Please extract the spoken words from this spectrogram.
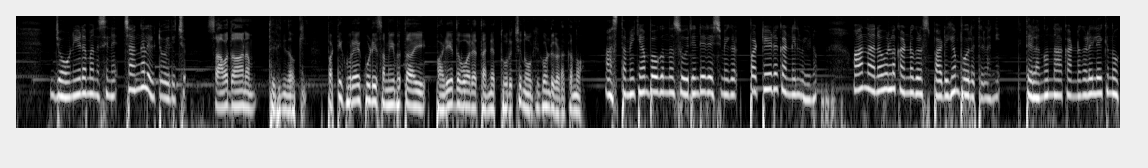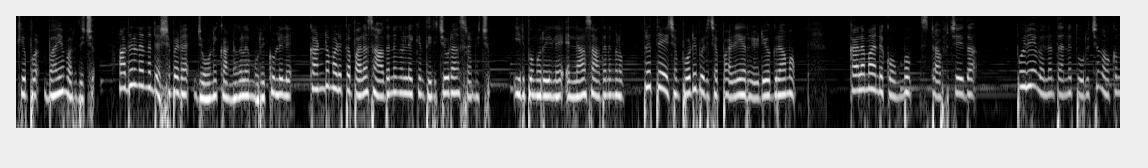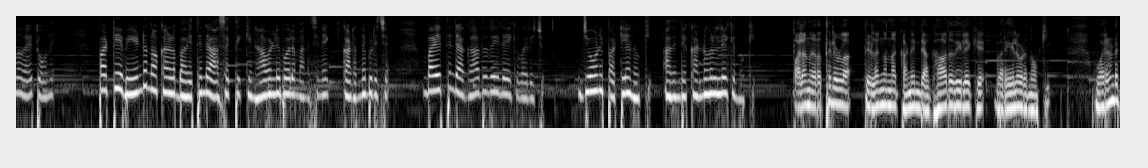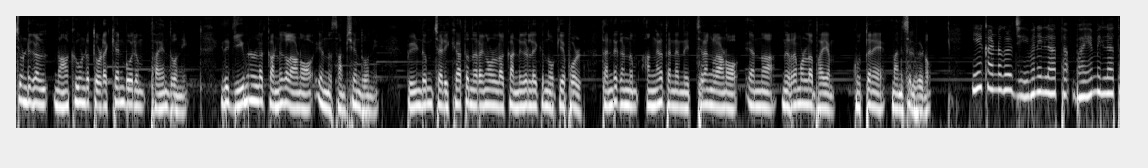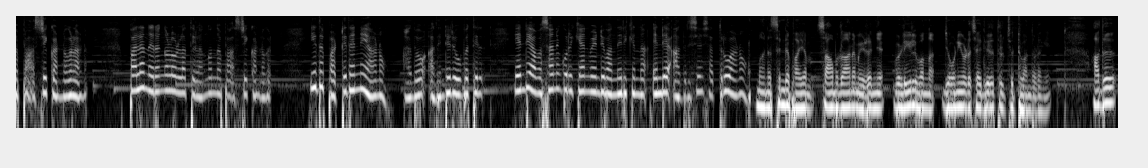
ജോണിയുടെ മനസ്സിനെ ചങ്ങലയിട്ട് വലിച്ചു. സാവധാനം തിരിഞ്ഞു നോക്കി. പട്ടി കുറെ കൂടി സമീപത്തായി പഴയതുപോലെ തന്നെ തുറച്ചു നോക്കിക്കൊണ്ട് കിടക്കുന്നു. അസ്തമിക്കാൻ പോകുന്ന സൂര്യന്റെ രശ്മികൾ പട്ടിയുടെ കണ്ണിൽ വീണു. ആ നനവുള്ള കണ്ണുകൾ സ്ഫടികം പോലെ തിളങ്ങി. തിളങ്ങുന്ന ആ കണ്ണുകളിലേക്ക് നോക്കിയപ്പോൾ ഭയം വർദ്ധിച്ചു. അതിൽ നിന്ന് രക്ഷപ്പെടാൻ ജോണി കണ്ണുകളെ മുറിക്കുള്ളിലെ കണ്ടുമടുത്ത പല സാധനങ്ങളിലേക്കും തിരിച്ചുവിടാൻ ശ്രമിച്ചു. ഇരിപ്പുമുറിയിലെ എല്ലാ സാധനങ്ങളും പ്രത്യേകിച്ചും പൊടി പിടിച്ച പഴയ റേഡിയോഗ്രാമും കലമാന്റെ കൊമ്പും സ്റ്റഫ് ചെയ്ത പുലിയുമെല്ലാം തന്നെ തുറച്ചു നോക്കുന്നതായി തോന്നി. പട്ടിയെ വീണ്ടും നോക്കാനുള്ള ഭയത്തിന്റെ ആസക്തി കിനാവള്ളി പോലെ മനസ്സിനെ കടന്നു പിടിച്ച് ഭയത്തിന്റെ അഗാധതയിലേക്ക് വരിച്ചു ജോണി പട്ടിയെ നോക്കി അതിന്റെ കണ്ണുകളിലേക്ക് നോക്കി. പല നിറത്തിലുള്ള തിളങ്ങുന്ന കണ്ണിന്റെ അഗാധതയിലേക്ക് വിറയലോടെ നോക്കി. വരണ്ട ചുണ്ടുകൾ നാക്കുകൊണ്ട് തുടയ്ക്കാൻ പോലും ഭയം തോന്നി. ഇത് ജീവനുള്ള കണ്ണുകളാണോ എന്ന് സംശയം തോന്നി. വീണ്ടും ചലിക്കാത്ത നിറങ്ങളുള്ള കണ്ണുകളിലേക്ക് നോക്കിയപ്പോൾ തന്റെ കണ്ണും അങ്ങനെ തന്നെ നിശ്ചലങ്ങളാണോ എന്ന നിറമുള്ള ഭയം കുത്തനെ മനസ്സിൽ വീണു. ഈ കണ്ണുകൾ ജീവനില്ലാത്ത ഭയമില്ലാത്ത പ്ലാസ്റ്റിക് കണ്ണുകളാണ്. പല നിറങ്ങളുള്ള തിളങ്ങുന്ന പ്ലാസ്റ്റിക് കണ്ണുകൾ. ഇത് പട്ടി തന്നെയാണോ? അതോ അതിന്റെ രൂപത്തിൽ എന്റെ അവസാനം കുറിക്കാൻ വേണ്ടി വന്നിരിക്കുന്ന എന്റെ അദൃശ്യ ശത്രുവാണോ? മനസ്സിന്റെ ഭയം സാവധാനം ഇഴഞ്ഞ് വെളിയിൽ വന്ന് ജോണിയുടെ ശരീരത്തിൽ ചുറ്റുവാൻ തുടങ്ങി. അത്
